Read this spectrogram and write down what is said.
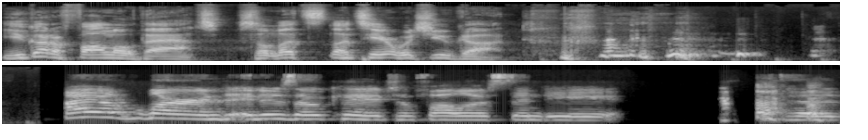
you got to follow that. So let's let's hear what you got. I have learned it is okay to follow Cindy because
